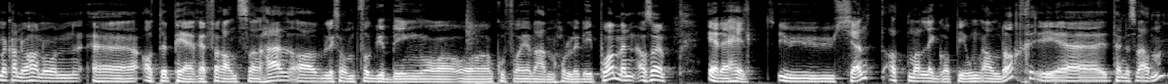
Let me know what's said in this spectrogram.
Vi kan jo ha noen eh, ATP-referanser her av liksom forgubbing og, og hvorfor i verden holder de på. Men altså, er det helt ukjent at man legger opp i ung alder i eh, tennisverden?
